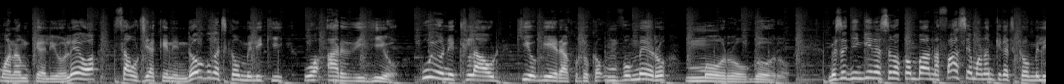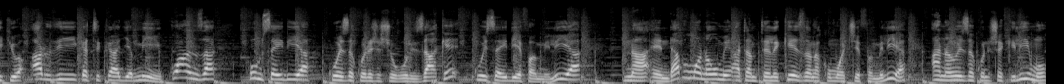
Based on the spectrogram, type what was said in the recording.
mwanamke aliyeolewa sauti yake ni ndogo katika umiliki wa ardhi hiyo. Huyo ni Cloud Kiogera kutoka Mvomero, Morogoro. Meseji nyingine inasema kwamba nafasi ya mwanamke katika umiliki wa ardhi katika jamii kwanza humsaidia kuweza kuendesha shughuli zake, kuisaidia familia na endapo mwanaume atamtelekeza na kumwachia familia, anaweza kuendesha kilimo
